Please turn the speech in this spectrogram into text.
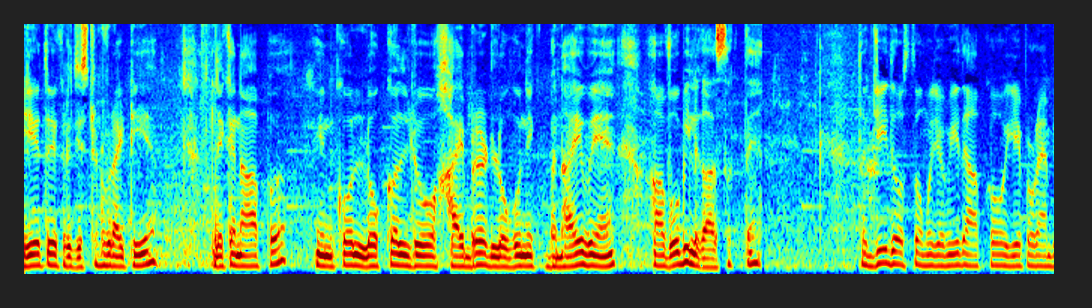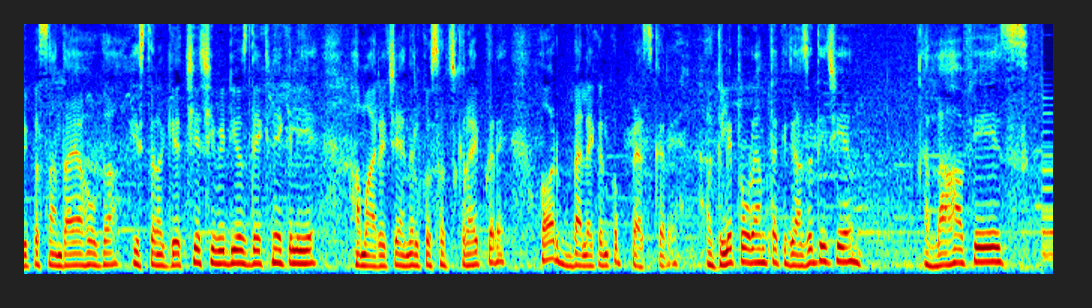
ये तो एक रजिस्टर्ड वैरायटी है, लेकिन आप इनको लोकल जो हाइब्रिड लोगों ने बनाए हुए हैं, आप वो भी लगा सकते हैं। तो जी दोस्तों, मुझे उम्मीद है आपको ये प्रोग्राम भी पसंद आया होगा। इस तरह की अच्छी अच्छी वीडियोस देखने के लिए हमारे चैनल को सब्सक्राइब करें और बेल आइकन को प्रेस करें। अगले प्रोग्राम तक इजाज़त दीजिए अल्लाह हाफिज़।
